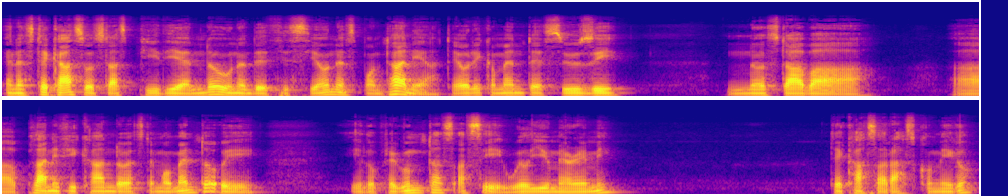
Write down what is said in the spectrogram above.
En este caso estás pidiendo una decisión espontánea. Teóricamente, Susie no estaba ah, planificando este momento y y lo preguntas así, ¿Will you marry me? ¿Te casarás conmigo?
